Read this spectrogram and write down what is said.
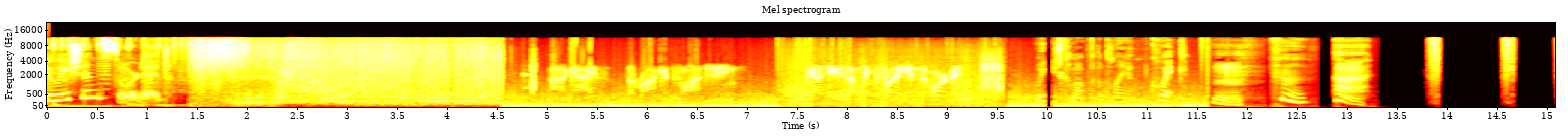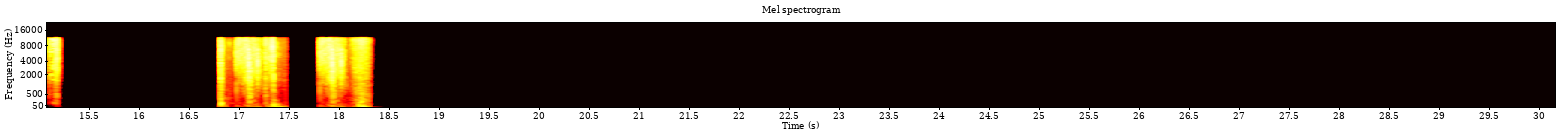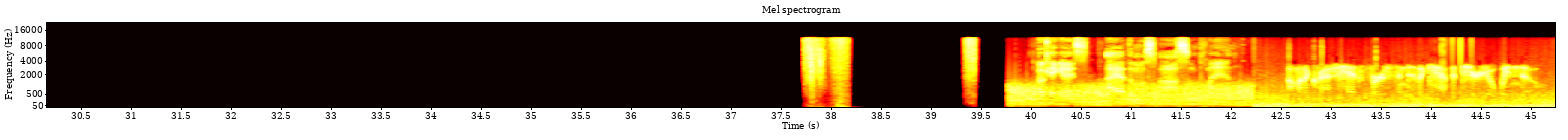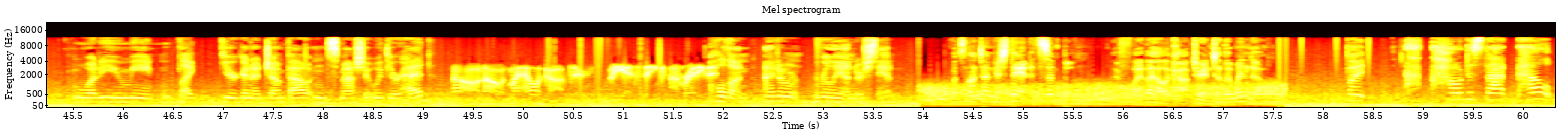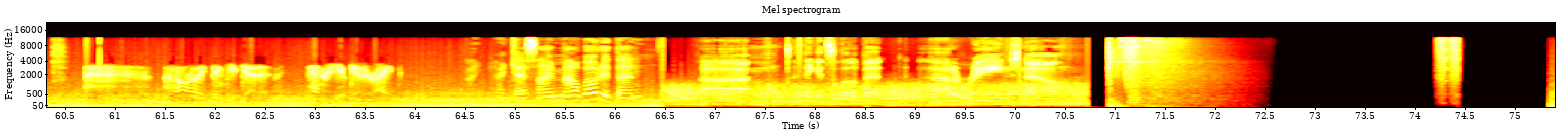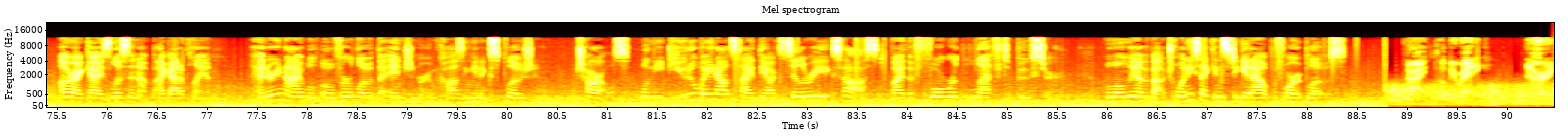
Situation sorted. Uh, guys, the rocket's launching. We gotta do something before they get into orbit. We need to come up with a plan. Quick. Hmm. Hmm. Huh. Okay, guys, I have the most awesome plan. I'm gonna crash headfirst into the cafeteria window. What do you mean? Like you're gonna jump out and smash it with your head? No, no, with my helicopter. What do you guys think? I'm ready to. Hold on, I don't really understand. What's not to understand? It's simple. I fly the helicopter into the window. But how does that help? I don't really think you get it. Henry, you get it, right? I, I guess I'm outvoted then. Um, I think it's a little bit out of range now. Alright, guys, listen up. I got a plan. Henry and I will overload the engine room, causing an explosion. Charles, we'll need you to wait outside the auxiliary exhaust by the forward left booster. We'll only have about 20 seconds to get out before it blows. Alright, I'll be ready. Now hurry.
